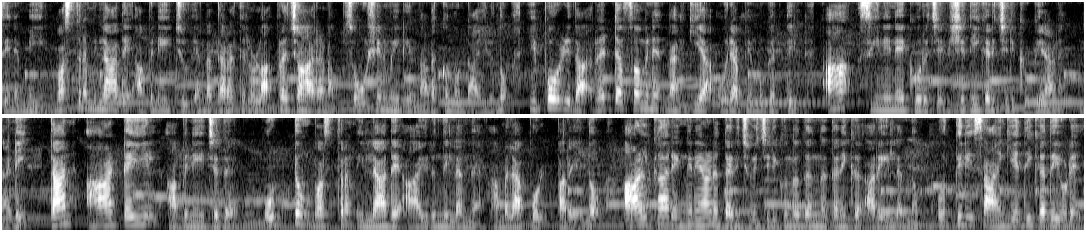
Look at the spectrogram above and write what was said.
സിനിമയിൽ വസ്ത്രമില്ലാതെ അഭിനയിച്ചു എന്ന തരത്തിലുള്ള പ്രചാരണം സോഷ്യൽ മീഡിയയിൽ നടക്കുന്നുണ്ടായിരുന്നു. ഇപ്പോഴിതാ റെഡ് എഫ് എമ്മിന് നൽകിയ ഒരു അഭിമുഖത്തിൽ ആ സീനിനെ കുറിച്ച് വിശദീകരിച്ചിരിക്കുകയാണ് നടി. താൻ ആട്ടയിൽ അഭിനയിച്ചത് ഒട്ടും വസ്ത്രം ഇല്ലാതെ ആയിരുന്നില്ലെന്ന് അമല അപ്പോൾ പറയുന്നു. ആൾക്കാർ എങ്ങനെയാണ് ധരിച്ചു വെച്ചിരിക്കുന്നതെന്ന് തനിക്ക് അറിയില്ലെന്നും ഒത്തിരി സാങ്കേതികതയുടെ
